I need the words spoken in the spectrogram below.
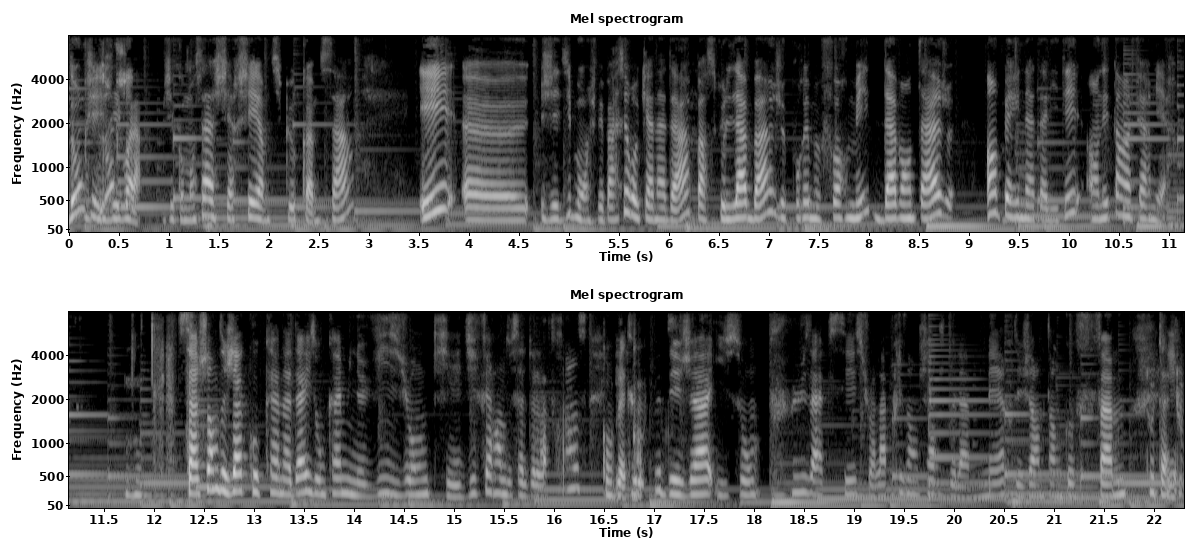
Donc, j'ai voilà, commencé à chercher un petit peu comme ça. Et euh, j'ai dit, bon, je vais partir au Canada parce que là-bas, je pourrais me former davantage en périnatalité en étant infirmière. Sachant déjà qu'au Canada, ils ont quand même une vision qui est différente de celle de la France. Complètement. Et que déjà, ils sont plus axés sur la prise en charge de la mère, déjà en tant que femme. Tout à et fait.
